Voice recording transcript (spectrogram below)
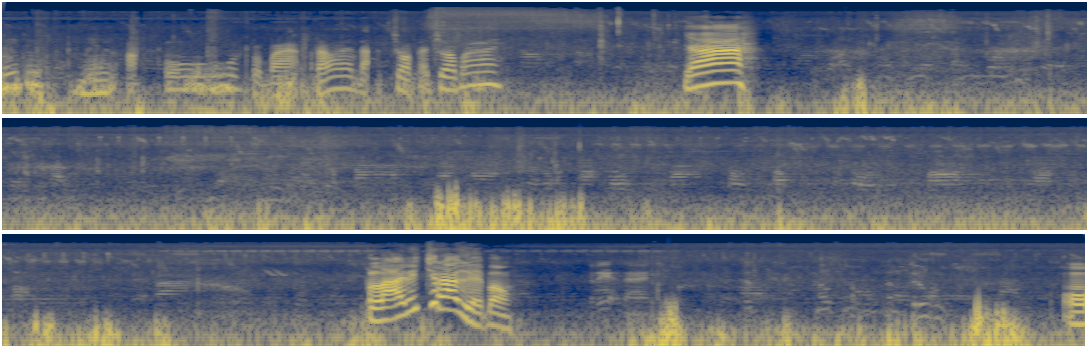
នេះទេមានអត់អូពិបាកដល់ដាក់ជាប់ដាក់ជាប់ហើយយ៉ា បន្លាយនេះជ្រៅហ៎បងរាក់ដែរនៅនៅទ្រូងអូ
